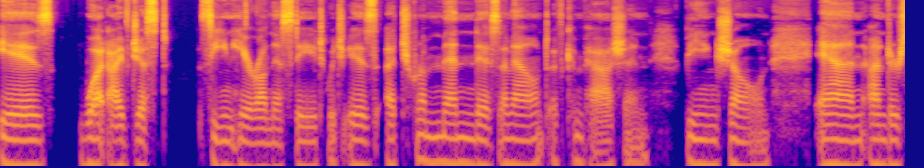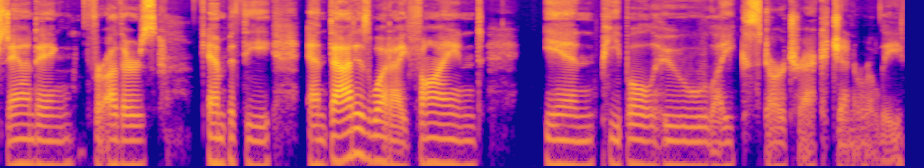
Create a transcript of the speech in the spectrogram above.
is what I've just seen here on this stage, which is a tremendous amount of compassion being shown and understanding for others, empathy. And that is what I find in people who like Star Trek generally,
